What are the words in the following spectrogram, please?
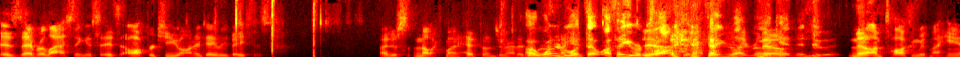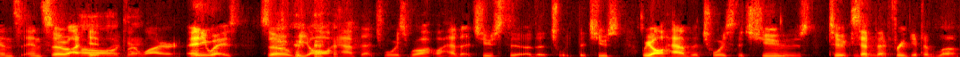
is everlasting, it's, it's offered to you on a daily basis. I just knocked my headphones around. I wondered what hands. that. I thought you were Yeah. clapping. I thought you were like really No. getting into it. No, I'm talking with my hands, and so I hit Oh, my, okay. my wire. Anyways, so we all have that choice. We all have that choose to uh, the choice. The choose. We all have the choice to choose to accept Mhm. that free gift of love,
